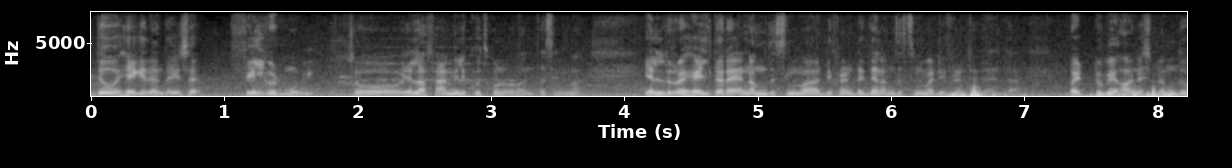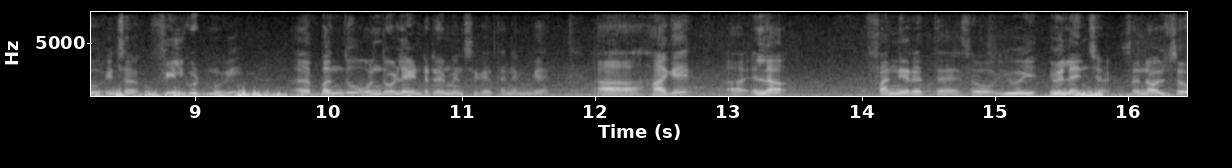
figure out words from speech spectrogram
ಇದು ಹೇಗಿದೆ ಅಂದರೆ it's feel good movie so ಎಲ್ಲ ಫ್ಯಾಮಿಲಿ ಕೂತ್ಕೊಂಡು ನೋಡೋಂಥ ಸಿನಿಮಾ ಎಲ್ಲರೂ ಹೇಳ್ತಾರೆ ನಮ್ಮದು ಸಿನಿಮಾ ಡಿಫ್ರೆಂಟ್ ಇದೆ ನಮ್ಮದು ಸಿನಿಮಾ ಡಿಫ್ರೆಂಟ್ ಇದೆ ಅಂತ. ಬಟ್ ಟು ಬಿ ಹಾನೆಸ್ಟ್ ನಮ್ಮದು it's a feel good movie ಬಂದು ಒಂದು ಒಳ್ಳೆ ಎಂಟರ್ಟೈನ್ಮೆಂಟ್ ಸಿಗುತ್ತೆ ನಿಮಗೆ. ಹಾಗೆ ಎಲ್ಲ ಫನ್ ಇರುತ್ತೆ. So you you will enjoy so also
